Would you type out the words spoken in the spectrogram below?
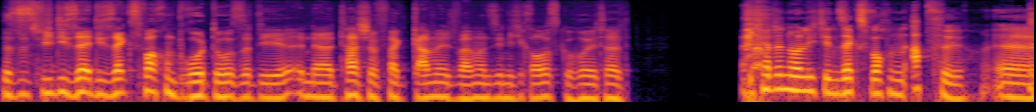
Das ist wie diese, die sechs Wochen Brotdose, die in der Tasche vergammelt, weil man sie nicht rausgeholt hat. Ich hatte neulich den sechs Wochen Apfel äh,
